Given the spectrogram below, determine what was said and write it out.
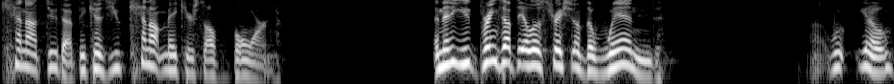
cannot do that because you cannot make yourself born. And then he brings up the illustration of the wind. Uh, we, you know,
